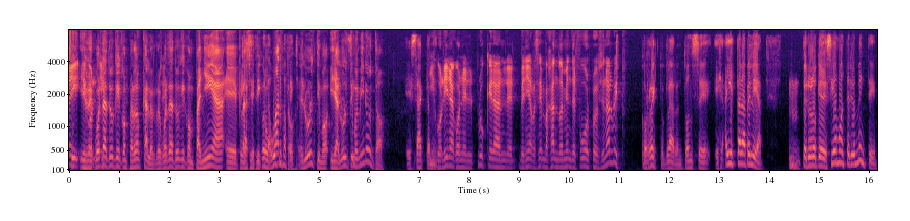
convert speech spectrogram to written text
sí, y, recuerda tú que, con, perdón Carlos, recuerda tú que Compañía eh, clasificó, cuarto, el último, y al último minuto. Exactamente. Y Colina con el plus que era, venía recién bajando también del fútbol profesional, Luis. Correcto, claro. Entonces, ahí está la pelea. Pero lo que decíamos anteriormente,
